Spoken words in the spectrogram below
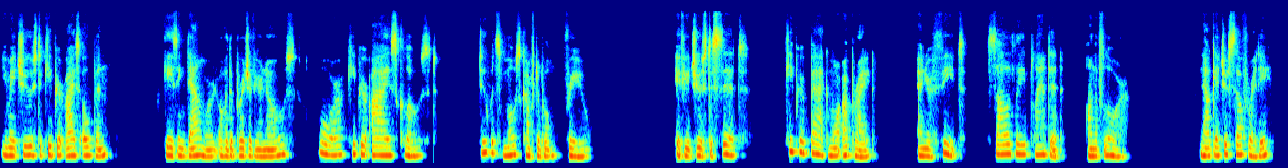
You may choose to keep your eyes open, gazing downward over the bridge of your nose, or keep your eyes closed. Do what's most comfortable for you. If you choose to sit, keep your back more upright and your feet solidly planted on the floor. Now get yourself ready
